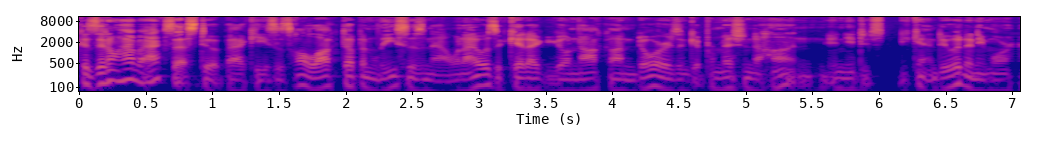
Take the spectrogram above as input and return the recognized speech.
because they don't have access to it back east. It's all locked up in leases now. When I was a kid, I could go knock on doors and get permission to hunt, and you just you can't do it anymore.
